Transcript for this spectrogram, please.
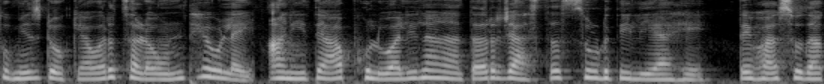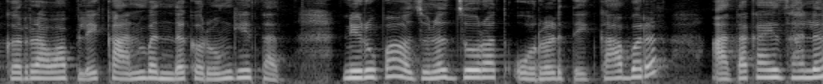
तुम्हीच डोक्यावर चढवून ठेवलंय. आणि त्या फुलवालीला ना तर जास्तच सूड दिली आहे. तेव्हा सुधाकर राव आपले कान बंद करून घेतात. निरूपा अजूनच जोरात ओरडते का बरं? आता काय झालं?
